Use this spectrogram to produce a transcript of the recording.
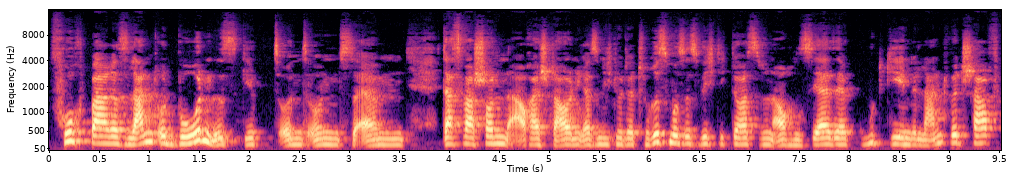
fruchtbares Land und Boden es gibt und und ähm, das war schon auch erstaunlich. Also nicht nur der Tourismus ist wichtig dort, sondern auch eine sehr sehr gut gehende Landwirtschaft.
